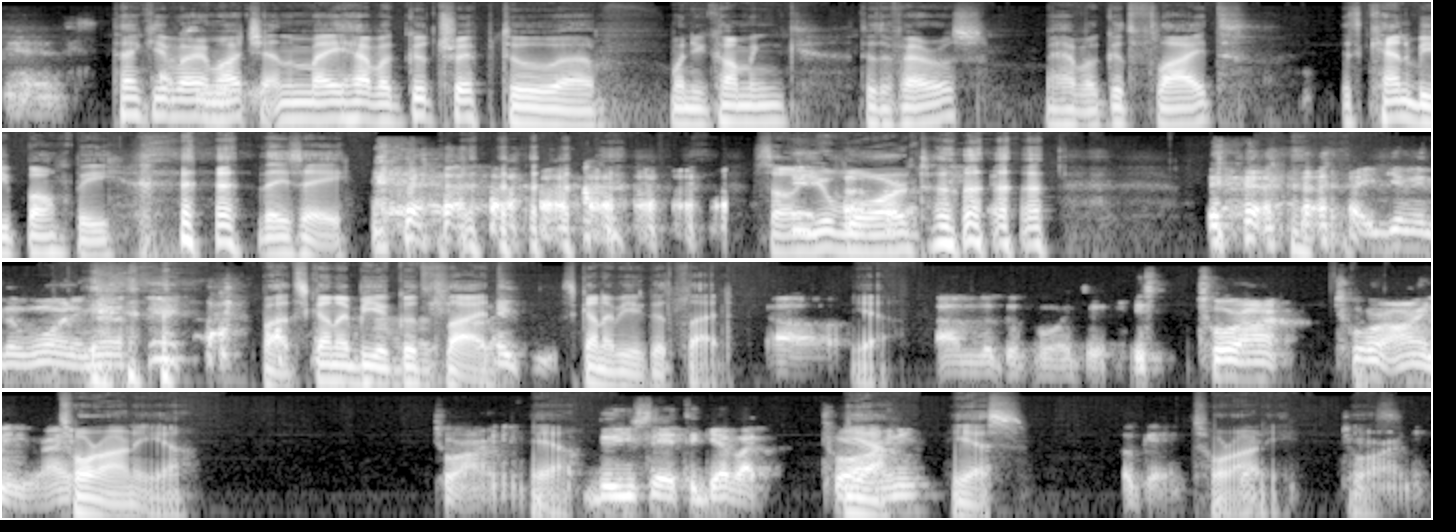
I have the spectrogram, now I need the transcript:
Yes. Thank you Absolutely. very much and may have a good trip to uh, when you're coming to the Faroes. May have a good flight it can be bumpy, they say. so you warned. Give me the warning. Huh? but it's going to be a good flight. It's going to be a good flight. Oh. Yeah. I'm looking forward to it. It's Tor Ar Tor Arnie, right? Tor Arnie, yeah. Tor Arnie. Yeah. Do you say it together like Tor yeah. Arnie? Yes. Okay. Tor Arnie. Tor Arnie.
